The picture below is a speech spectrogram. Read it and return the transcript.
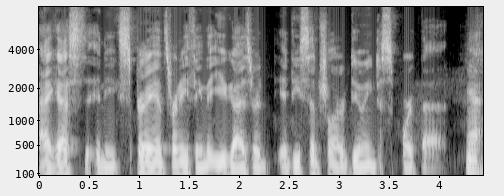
I guess any experience or anything that you guys are at Decentral are doing to support that? Yeah.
